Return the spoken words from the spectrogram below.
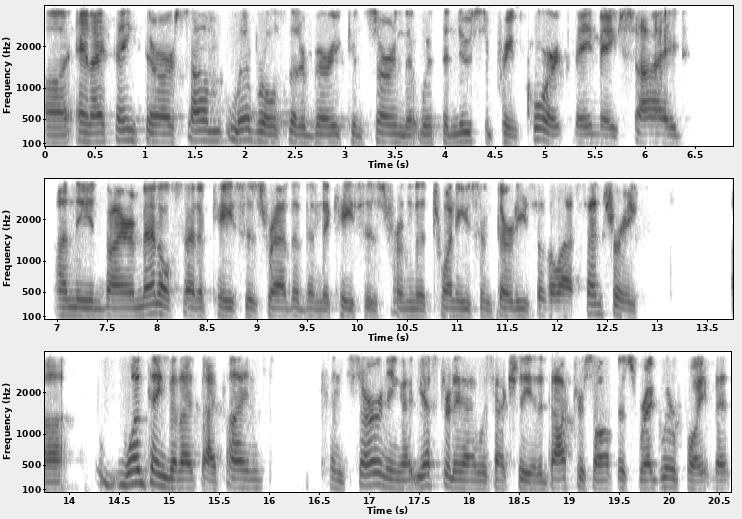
Uh, and I think there are some liberals that are very concerned that with the new Supreme Court, they may side on the environmental set of cases rather than the cases from the 20s and 30s of the last century. Uh, one thing that I, I find concerning, uh, yesterday I was actually at a doctor's office, regular appointment.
